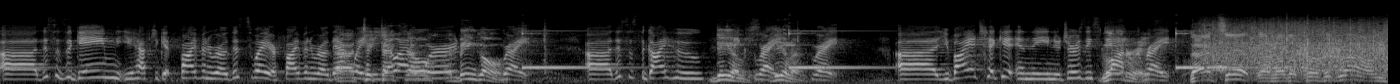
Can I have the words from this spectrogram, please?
Uh, this is a game. You have to get five in a row this way or five in a row that Uh, way. You yell out a word. uh, bingo. Right. Uh, this is the guy who Deals, takes- right. dealer. Right. Uh, you buy a ticket in the New Jersey State. Lottery. Right. That's it. Another perfect round.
